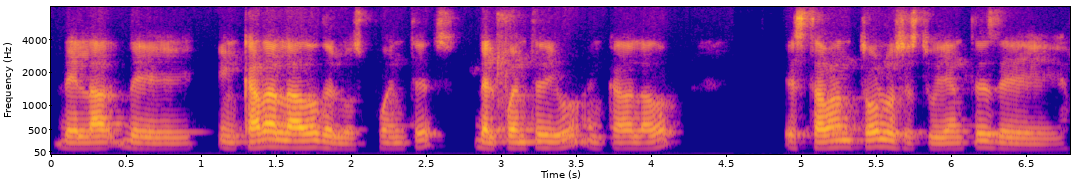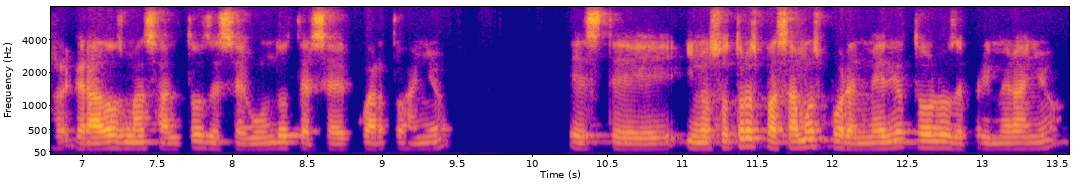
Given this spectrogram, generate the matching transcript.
de la, de, en cada lado de los puentes, del puente digo, en cada lado, estaban todos los estudiantes de grados más altos de segundo, tercer, cuarto año. Este, y nosotros pasamos por en medio, todos los de primer año,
